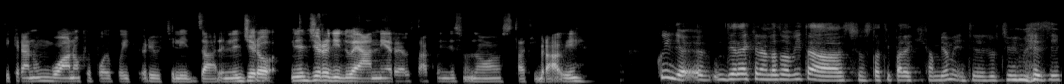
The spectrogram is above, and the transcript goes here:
ti creano un buono che poi puoi riutilizzare nel giro, nel giro di due anni in realtà, quindi sono stati bravi. Quindi eh, direi che nella tua vita ci sono stati parecchi cambiamenti negli ultimi mesi.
